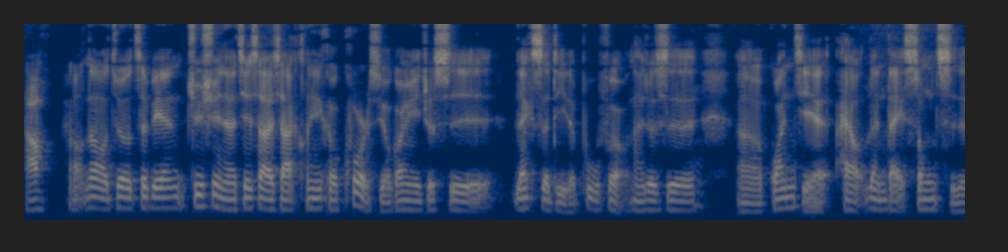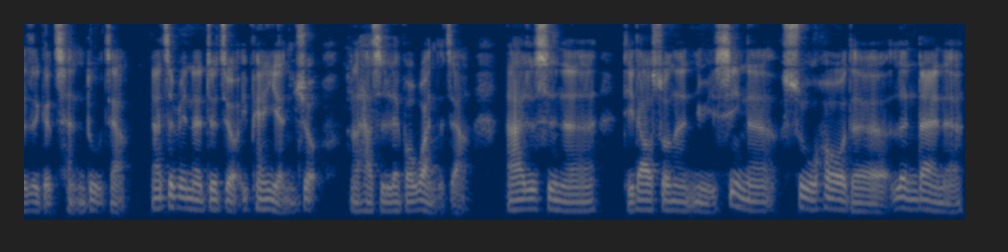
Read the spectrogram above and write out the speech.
好好，那我就这边继续呢，介绍一下 clinical course 有关于就是 laxity 的部分，那就是呃关节还有韧带松弛的这个程度这样。那这边呢就只有一篇研究，那它是 level one 的这样。那他就是呢提到说呢，女性呢术后的韧带呢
